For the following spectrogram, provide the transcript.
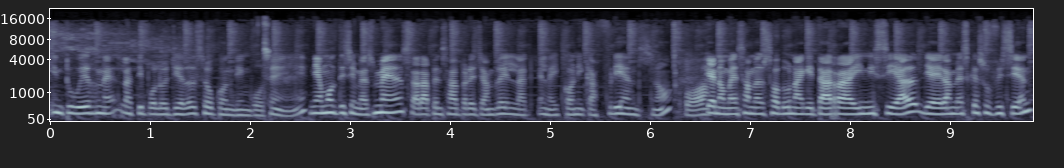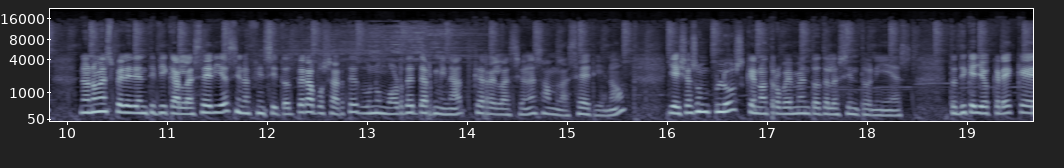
intuir-ne la tipologia del seu contingut. Sí. N'hi ha moltíssimes més, ara pensava per exemple en la, en la icònica Friends, no? Uah. que només amb el so d'una guitarra inicial ja era més que suficient, no només per identificar la sèrie, sinó fins i tot per a posar-te d'un humor determinat que relaciones amb la sèrie, no? I això és un plus que no trobem en totes les sintonies. Tot i que jo crec que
